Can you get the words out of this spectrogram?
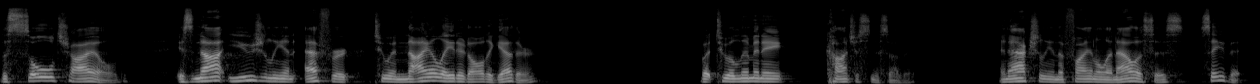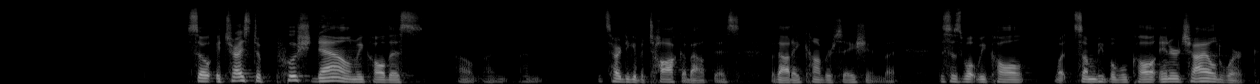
the soul child is not usually an effort to annihilate it altogether, but to eliminate consciousness of it. And actually, in the final analysis, save it. So it tries to push down, we call this, I'm, I'm, It's hard to give a talk about this without a conversation, but this is what we call, what some people will call inner child work,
